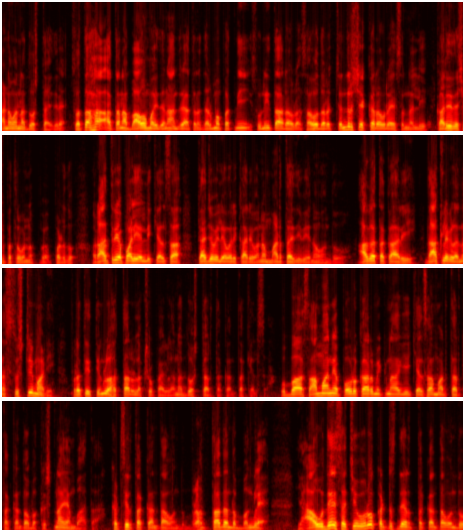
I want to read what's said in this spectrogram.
ಹಣವನ್ನು ದೋಸ್ತಾ ಇದ್ದಾರೆ. ಸ್ವತಃ ಆತನ ಭಾವಮೈದನ ಅಂದರೆ ಆತನ ಧರ್ಮಪತ್ನಿ ಸುನೀತಾರವರ ಸಹೋದರ ಚಂದ್ರಶೇಖರ್ ಅವರ ಹೆಸರಿನಲ್ಲಿ ಕಾರ್ಯದರ್ಶಿ ಪತ್ರವನ್ನು ಪಡೆದು ರಾತ್ರಿಯ ಪಾಳಿಯಲ್ಲಿ ಕೆಲಸ ತ್ಯಾಜ್ಯ ವಿಲೇವಾರಿ ಕಾರ್ಯವನ್ನು ಮಾಡ್ತಾ ಇದ್ದೀವಿ ಅನ್ನೋ ಒಂದು ಆಘಾತಕಾರಿ ದಾಖಲೆಗಳನ್ನು ಸೃಷ್ಟಿ ಮಾಡಿ ಪ್ರತಿ ತಿಂಗಳು ಹತ್ತಾರು ಲಕ್ಷ ರೂಪಾಯಿಗಳನ್ನು ದೋಸ್ತಾ ಇರ್ತಕ್ಕಂಥ ಕೆಲಸ. ಒಬ್ಬ ಸಾಮಾನ್ಯ ಪೌರಕಾರ್ಮಿಕನಾಗಿ ಕೆಲಸ ಮಾಡ್ತಾ ಇರ್ತಕ್ಕಂಥ ಒಬ್ಬ ಕೃಷ್ಣ ಎಂಬಾತ, ಕಟ್ಸಿರ್ತಕ್ಕಂಥ ಒಂದು ಬೃಹತ್ತಾದಂಥ ಬಂಗ್ಲೆ ಯಾವುದೇ ಸಚಿವರು ಕಟ್ಟಿಸದೇ ಇರತಕ್ಕಂಥ ಒಂದು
